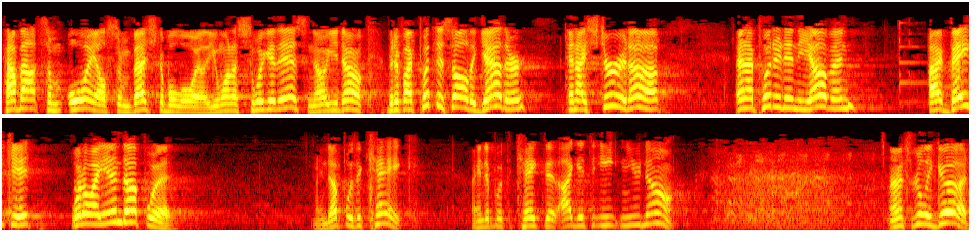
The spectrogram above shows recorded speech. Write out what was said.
How about some oil, some vegetable oil? You want a swig of this? No, you don't. But if I put this all together and I stir it up and I put it in the oven, I bake it, what do I end up with? I end up with a cake. I end up with a cake that I get to eat and you don't. and it's really good.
